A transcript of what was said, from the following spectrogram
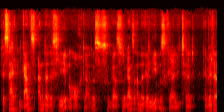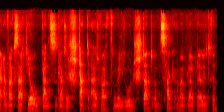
das ist halt ein ganz anderes Leben auch da. Das ist so, so eine ganz andere Lebensrealität. Da wird halt einfach gesagt, jo, ganze, ganze Stadt einfach, Millionen Stadt und zack, und dann bleibt alle drin.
